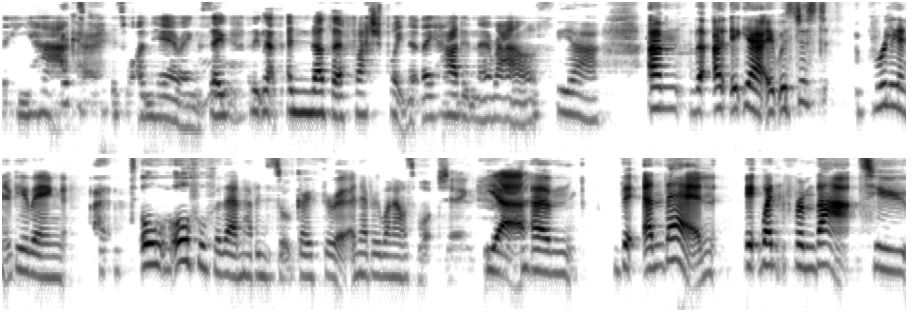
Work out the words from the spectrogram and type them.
that he had. Okay. Is what I'm hearing. So I think that's another flashpoint that they had in their rows. Yeah. Um. The, uh, yeah. It was just brilliant viewing. Aw- awful for them having to sort of go through it and everyone else watching. Yeah. Um. The, and then it went from that to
